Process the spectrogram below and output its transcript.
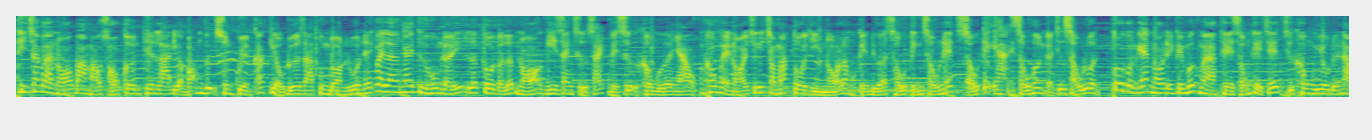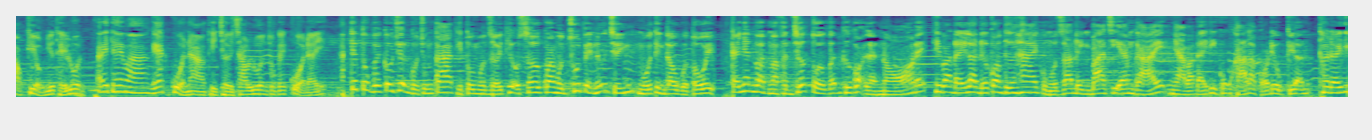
thì chắc là nó ba máu sáu cơn, thiên la địa võng, vị xuân quyền các kiểu đưa ra tung đòn luôn đấy vậy là ngay từ hôm đấy, lớp tôi và lớp nó ghi danh sử sách về sự không ưa nhau. Không phải nói chứ, trong mắt tôi thì nó là một cái đứa xấu tính xấu nết, xấu tệ hại, xấu hơn cả chữ xấu luôn. Tôi còn ghét nó đến cái mức mà thể sống thể chết chứ không yêu đứa nào kiểu như thế luôn. Ấy thế mà, ghét của nào thì trời trao luôn cho cái của đấy. Tiếp tục với câu chuyện của chúng ta thì tôi muốn giới thiệu sơ qua một chút về nữ chính, mối tình đầu của tôi. Cái nhân vật mà phần trước tôi vẫn cứ gọi là nó đấy, thì bạn đấy là đứa con thứ hai của một gia đình ba chị em gái. Nhà bạn đấy thì cũng khá là có điều kiện. Thời đấy thì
